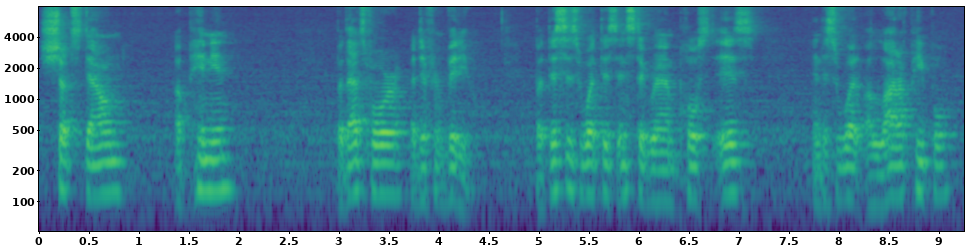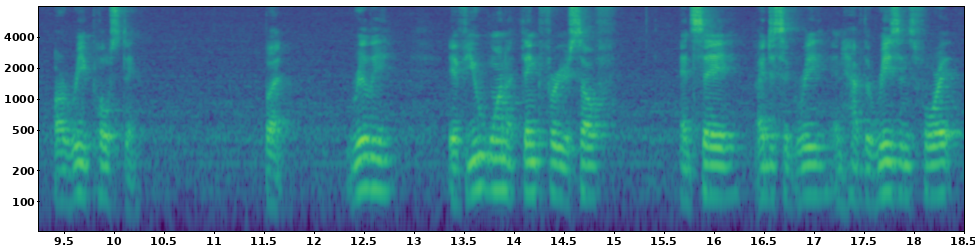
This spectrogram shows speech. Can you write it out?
shuts down opinion, but that's for a different video. But this is what this Instagram post is, and this is what a lot of people are reposting. But really, if you want to think for yourself and say, I disagree, and have the reasons for it,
